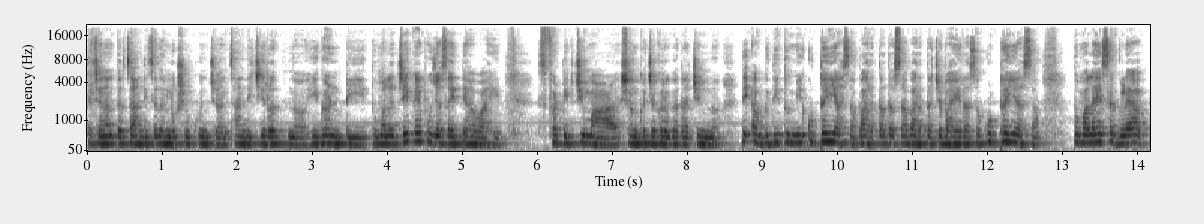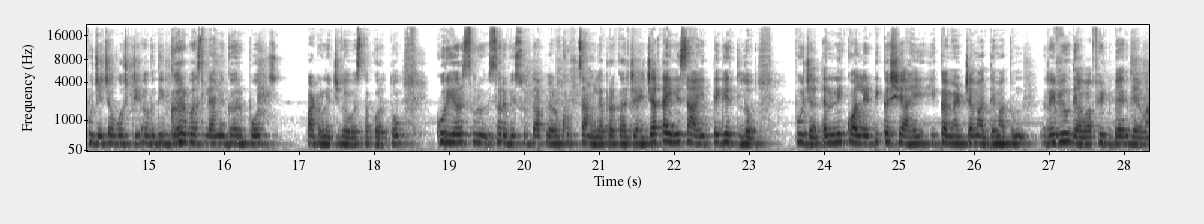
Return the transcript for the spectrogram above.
त्याच्यानंतर चांदीचं धनलक्ष्मी कुंचन चांदीची रत्न ही घंटी तुम्हाला जे काही पूजा साहित्य हवं आहे स्फटिकची माळ शंखचक्र गदा चिन्ह ते अगदी तुम्ही कुठंही असा भारतात असा भारताच्या बाहेर असा कुठंही असा तुम्हाला हे सगळ्या पूजेच्या गोष्टी अगदी घर बसल्या आम्ही घरपोच पाठवण्याची व्यवस्था करतो. कुरिअर सु सर्व्हिससुद्धा आपल्याला खूप चांगल्या प्रकारची आहे. ज्या ताईने साहित्य घेतलं पूजा त्यांनी क्वालिटी कशी आहे ही कमेंटच्या माध्यमातून रिव्ह्यू द्यावा फीडबॅक द्यावा.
